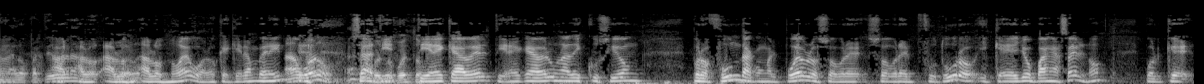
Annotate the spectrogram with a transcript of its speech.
quién? ¿A los partidos a, los, a los- a los nuevos, a los que quieran venir. Ah, bueno. o sea, Por ti- supuesto. tiene que haber, tiene que haber una discusión profunda con el pueblo sobre, sobre el futuro y qué ellos van a hacer, ¿no? Porque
